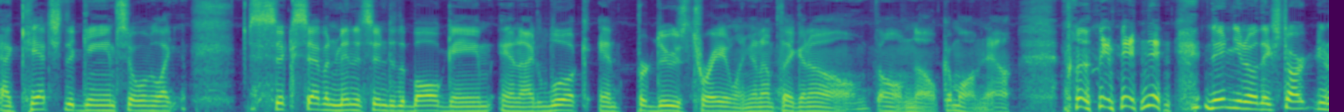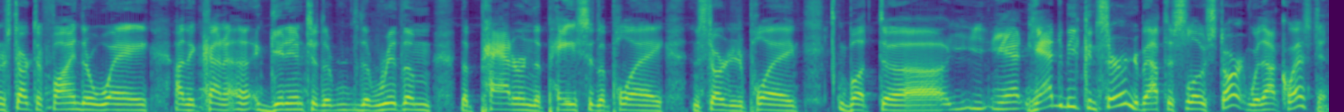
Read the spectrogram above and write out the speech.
I, I catch the game. So I'm like six, seven minutes into the ball game, and I look and Purdue's trailing, and I'm thinking, oh, oh no, come on now. and then, then, you know they start, you know, start to find their way. I think kind of uh, get into the the rhythm, the pattern, the pace of the play, and started to play. But uh, you, you had to be concerned about the slow start without question.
